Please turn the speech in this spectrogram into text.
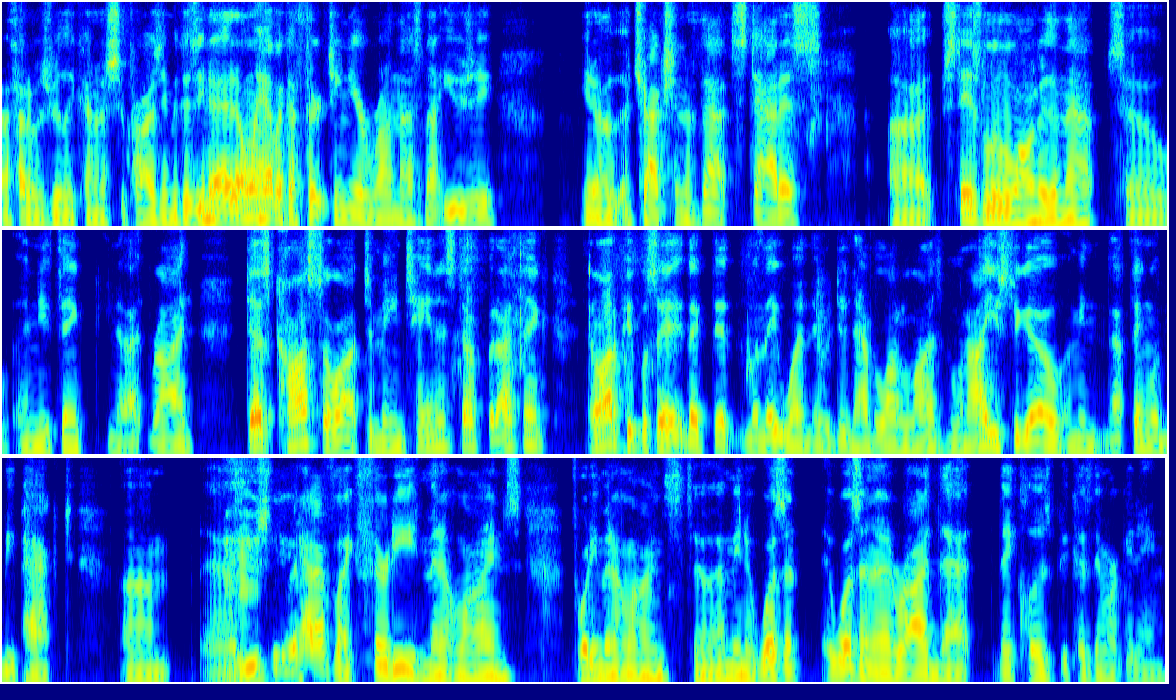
i thought it was really kind of surprising because you know it only had like a 13 year run that's not usually you know attraction of that status uh stays a little longer than that so and you think you know that ride does cost a lot to maintain and stuff but i think and a lot of people say like that when they went, it didn't have a lot of lines. But when I used to go, I mean, that thing would be packed. Um, uh, Mhm. usually it would have like 30 minute lines, 40 minute lines. So I mean, it wasn't it wasn't a ride that they closed because they weren't getting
